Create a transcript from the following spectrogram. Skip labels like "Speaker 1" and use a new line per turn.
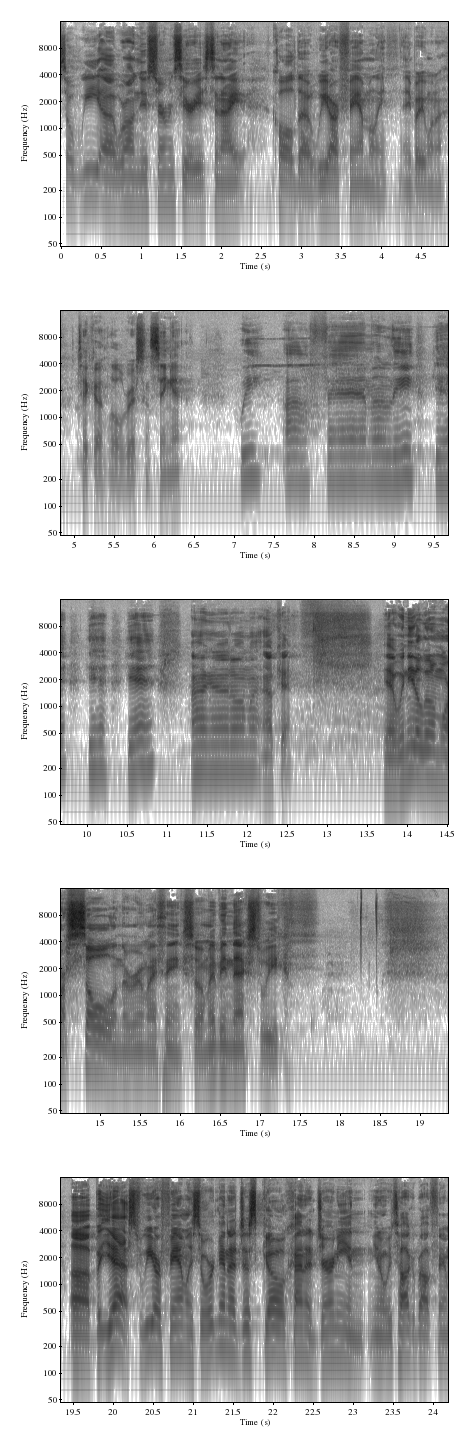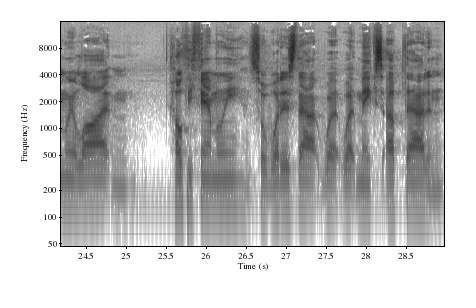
So we uh, we're on a new sermon series tonight called uh, "We Are Family." Anybody want to take a little risk and sing it? We are family, yeah, yeah, yeah. I got all my okay. Yeah, we need a little more soul in the room, I think. So maybe next week. Uh, but yes, we are family. So we're gonna just go kind of journey, and you know, we talk about family a lot and healthy family. And so, what is that? What what makes up that? And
